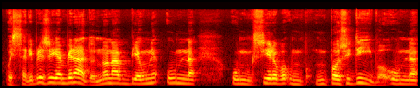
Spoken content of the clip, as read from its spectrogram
questa ripresa di campionato non abbia un, un, un, un, un positivo, uh,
